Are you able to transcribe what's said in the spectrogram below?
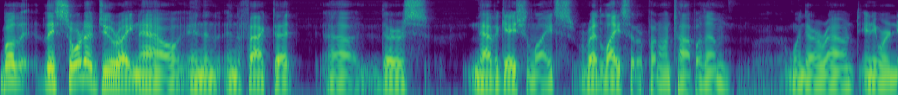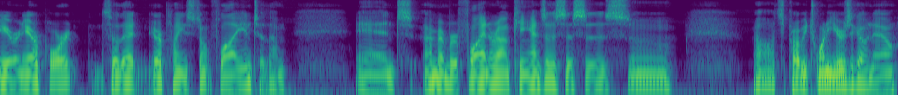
Well, they sort of do right now, in in the fact that uh, there's navigation lights, red lights that are put on top of them when they're around anywhere near an airport, so that airplanes don't fly into them. And I remember flying around Kansas. This is uh, well, it's probably 20 years ago now.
